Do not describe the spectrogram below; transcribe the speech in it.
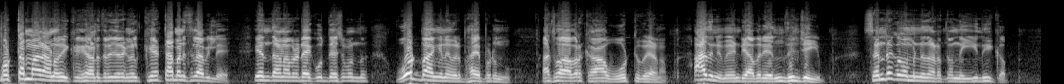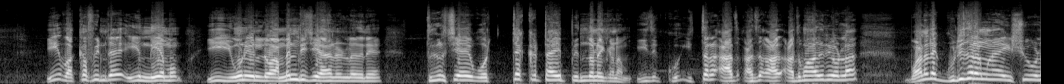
പൊട്ടന്മാരാണോ ഈ കേരളത്തിലെ ജനങ്ങൾ? കേട്ടാൽ മനസ്സിലാവില്ലേ? എന്താണ് അവരുടെയൊക്കെ ഉദ്ദേശമെന്ന്? വോട്ട് ബാങ്കിനെ അവർ ഭയപ്പെടുന്നു. അഥവാ അവർക്ക് ആ വോട്ട് വേണം. അതിനുവേണ്ടി അവരെന്തും ചെയ്യും. സെൻട്രൽ ഗവൺമെന്റ് നടത്തുന്ന ഈ നീക്കം ഈ വക്കഫിന്റെ ഈ നിയമം ഈ യൂണിയനിലോ അമെൻഡ് ചെയ്യാനുള്ളതിനെ തീർച്ചയായും ഒറ്റക്കെട്ടായി പിന്തുണയ്ക്കണം. ഇത് ഇത്ര അത് അത് അതുമാതിരിയുള്ള വളരെ ഗുരുതരമായ ഇഷ്യൂകൾ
